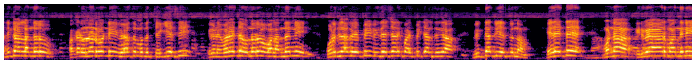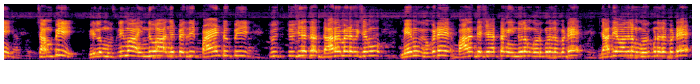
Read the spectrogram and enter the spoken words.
అధికారులందరూ అక్కడ ఉన్నటువంటి వ్యవస్థ మొత్తం చెక్ చేసి ఇక్కడ ఎవరైతే ఉన్నారో వాళ్ళందరినీ పోలీసులకు చెప్పి విదేశాలకు పంపించాల్సిందిగా విజ్ఞప్తి చేస్తున్నాం. ఏదైతే మొన్న ఇరవై ఆరు మందిని చంపి వీళ్ళు ముస్లిమా హిందువా అని చెప్పేసి పాయింట్ చూపి చూ- చూసిన దారుణమైన విషయము. మేము ఒకటే భారతదేశ వ్యాప్తంగా హిందువులను కోరుకునేది ఒకటే జాతీయవాదులను కోరుకునేది ఒకటే.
